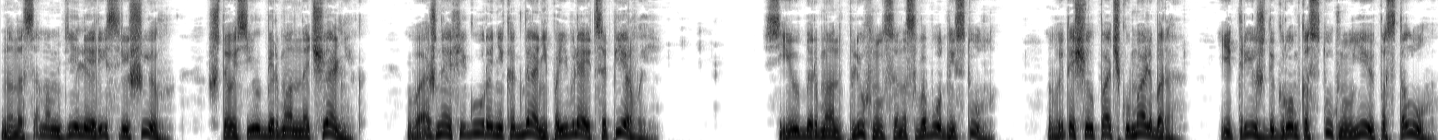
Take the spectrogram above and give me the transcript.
Но на самом деле Рис решил, что Силберман начальник, Важная фигура никогда не появляется первой. Силберман плюхнулся на свободный стул, вытащил пачку Мальбора и трижды громко стукнул ею по столу.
